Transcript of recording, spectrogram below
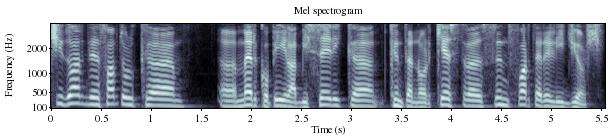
ci doar de faptul că uh, merg copiii la biserică, cântă în orchestră, sunt foarte religioși.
